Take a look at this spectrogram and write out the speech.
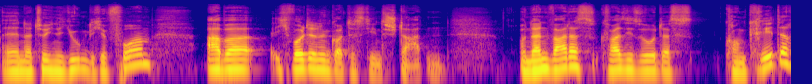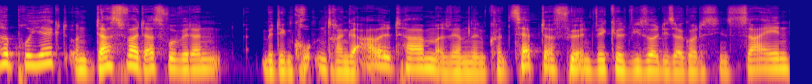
Äh, natürlich eine jugendliche Form. Aber ich wollte einen Gottesdienst starten. Und dann war das quasi so das konkretere Projekt. Und das war das, wo wir dann mit den Gruppen dran gearbeitet haben. Also wir haben ein Konzept dafür entwickelt, wie soll dieser Gottesdienst sein,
